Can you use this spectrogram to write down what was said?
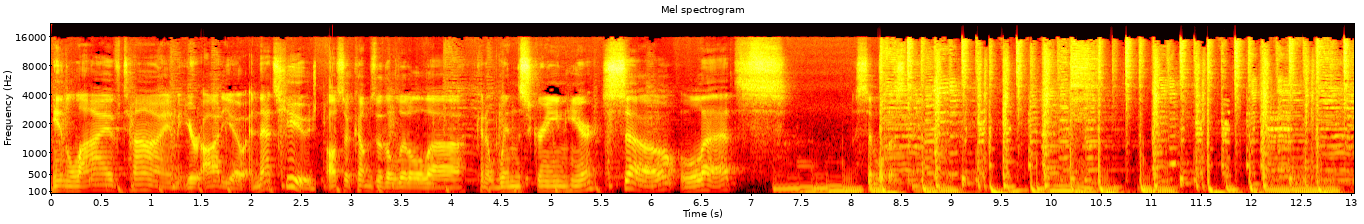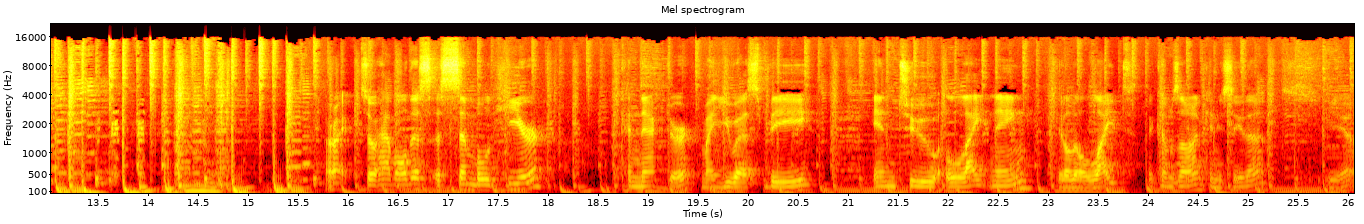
in live time your audio, and that's huge. Also comes with a little uh, kind of windscreen here. So let's assemble this thing. Alright, so I have all this assembled here. Connector, my USB into lightning. Get a little light that comes on, can you see that? Yeah,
